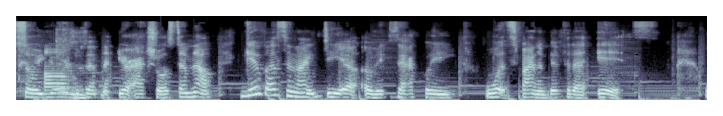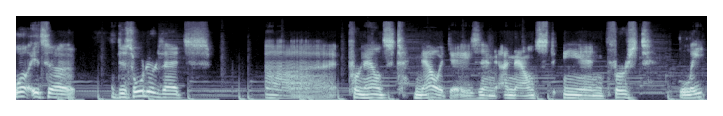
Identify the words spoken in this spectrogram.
So yours um, is your actual stem. Now, give us an idea of exactly what spina bifida is. Well, it's a disorder that's uh, pronounced nowadays and announced in first late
